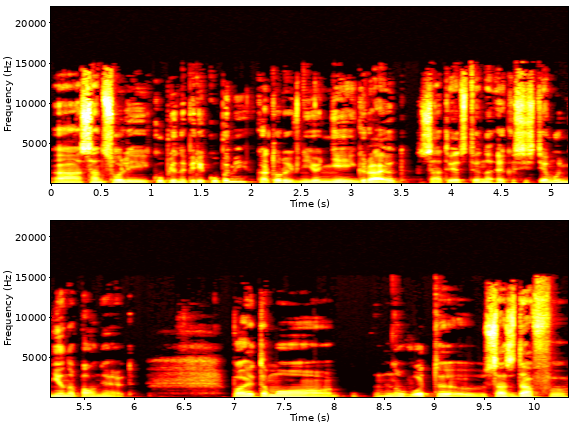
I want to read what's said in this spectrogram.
а, сансолей куплена перекупами, которые в нее не играют, соответственно, экосистему не наполняют. Поэтому, ну вот, э, создав э,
